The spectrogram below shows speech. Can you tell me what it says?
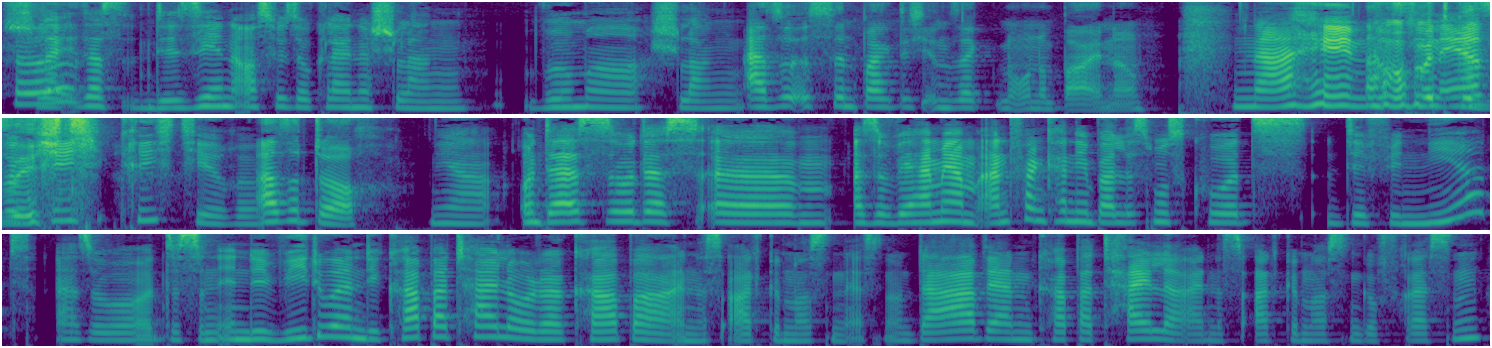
Schle das, die sehen aus wie so kleine Schlangen. Würmer, Schlangen. Also es sind praktisch Insekten ohne Beine. Nein, Aber mit eher so Gesicht. Kriech Kriechtiere. Also doch. Ja, und da ist so, dass, ähm, also wir haben ja am Anfang Kannibalismus kurz definiert. Also das sind Individuen, die Körperteile oder Körper eines Artgenossen essen. Und da werden Körperteile eines Artgenossen gefressen.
